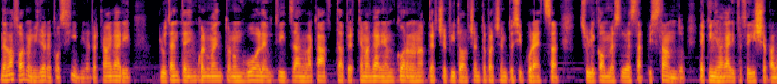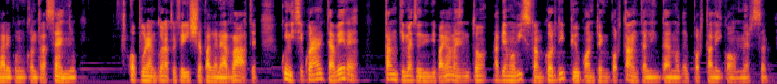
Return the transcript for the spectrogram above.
nella forma migliore possibile, perché magari l'utente in quel momento non vuole utilizzare la carta perché magari ancora non ha percepito al 100% sicurezza sull'e-commerce dove sta acquistando e quindi magari preferisce pagare con un contrassegno oppure ancora preferisce pagare a rate. Quindi sicuramente avere tanti metodi di pagamento, abbiamo visto ancora di più quanto è importante all'interno del portale e-commerce.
